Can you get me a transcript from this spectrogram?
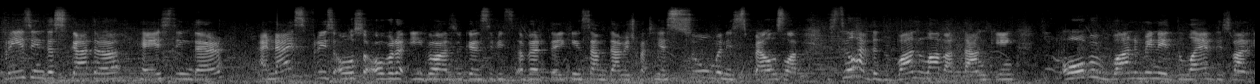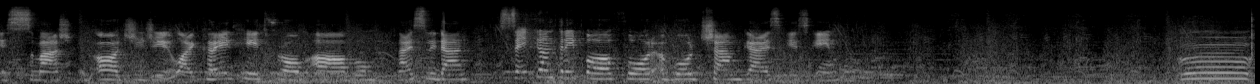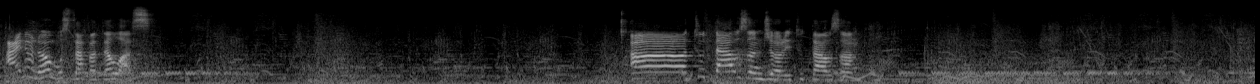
Freezing the scatter, hasting there. A nice freeze also over the Eagle, as you can see, he's over taking some damage, but he has so many spells left. Still have that one lava tanking, over one minute left. This one is smash. Oh, GG. Like, great hit from uh, Boom. Nicely done. Second triple for a World Champ, guys, is in. Mm, I don't know, Mustafa, tell us. Uh, 2000, Jolly, 2000.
